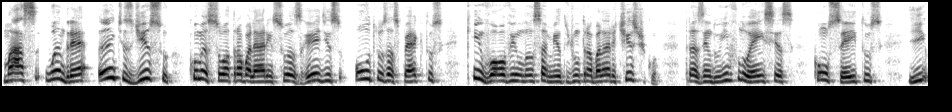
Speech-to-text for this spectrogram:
Mas o André, antes disso, começou a trabalhar em suas redes outros aspectos que envolvem o lançamento de um trabalho artístico, trazendo influências, conceitos e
